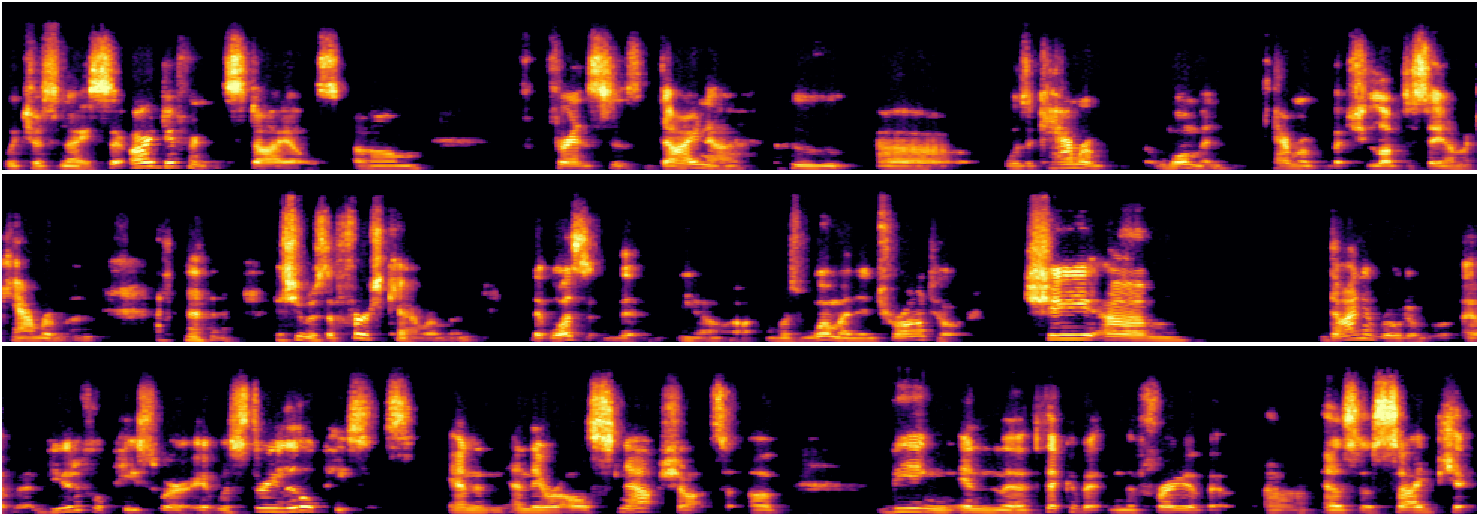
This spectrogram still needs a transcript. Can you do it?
which was nice. There are different styles. Um, for instance, Dinah, who uh, was a camera woman, camera, but she loved to say I'm a cameraman, she was the first cameraman that was that you know was woman in Toronto. She um, Dinah wrote a, a beautiful piece where it was three little pieces, and and they were all snapshots of being in the thick of it, in the fray of it, uh, as a sidekick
